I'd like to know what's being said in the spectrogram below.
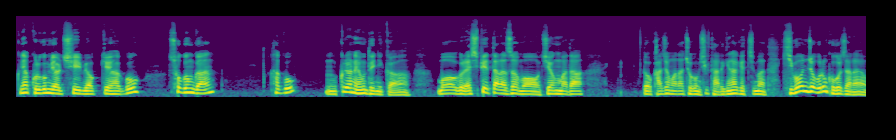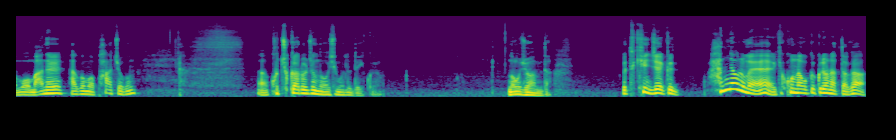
그냥 굵은 멸치 몇 개 하고 소금 간 하고 음, 끓여내면 되니까 뭐 그 레시피에 따라서 뭐 지역마다 또 가정마다 조금씩 다르긴 하겠지만 기본적으로는 그거잖아요. 뭐 마늘하고 뭐 파 조금 아, 고춧가루를 좀 넣으신 분들도 있고요. 너무 좋아합니다. 그 특히 이제 그 한여름에 이렇게 콩나물 끓여놨다가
